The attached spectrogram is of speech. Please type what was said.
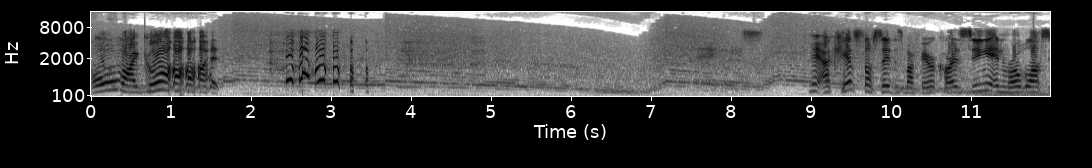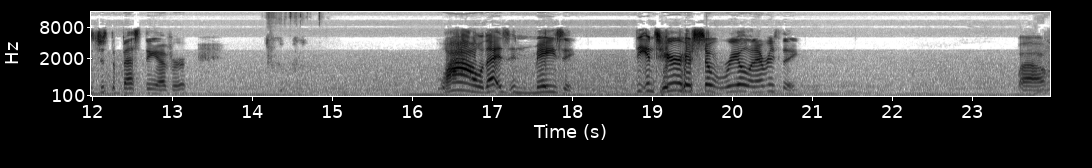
Oh my god! Man, I can't stop saying this is my favorite card. Seeing it in Roblox is just the best thing ever. Wow, that is amazing. The interior is so real and everything. Wow.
